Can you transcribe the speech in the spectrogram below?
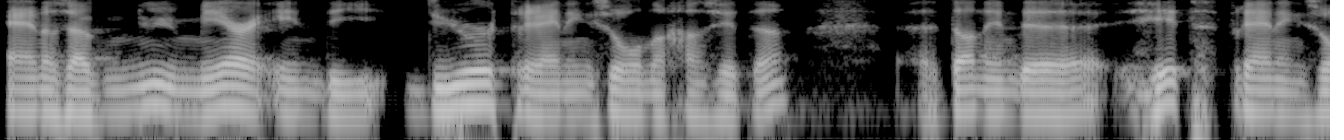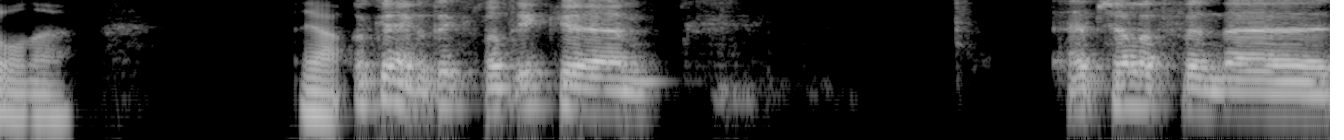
En dan zou ik nu meer in die duurtrainingzone gaan zitten dan in de hit trainingzone. Ja. Oké, okay, want ik, want ik ehm, heb zelf een, uh,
